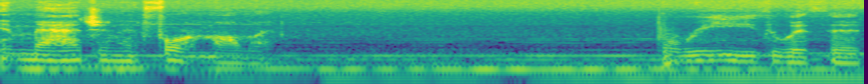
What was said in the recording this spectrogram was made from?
Imagine it for a moment. Breathe with it.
